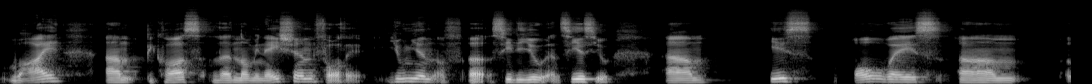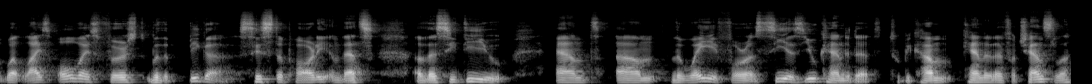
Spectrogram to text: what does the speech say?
Why? Um, because the nomination for the union of uh, CDU and CSU um, is always um, well lies always first with a bigger sister party, and that's uh, the CDU. And um, the way for a CSU candidate to become candidate for chancellor,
